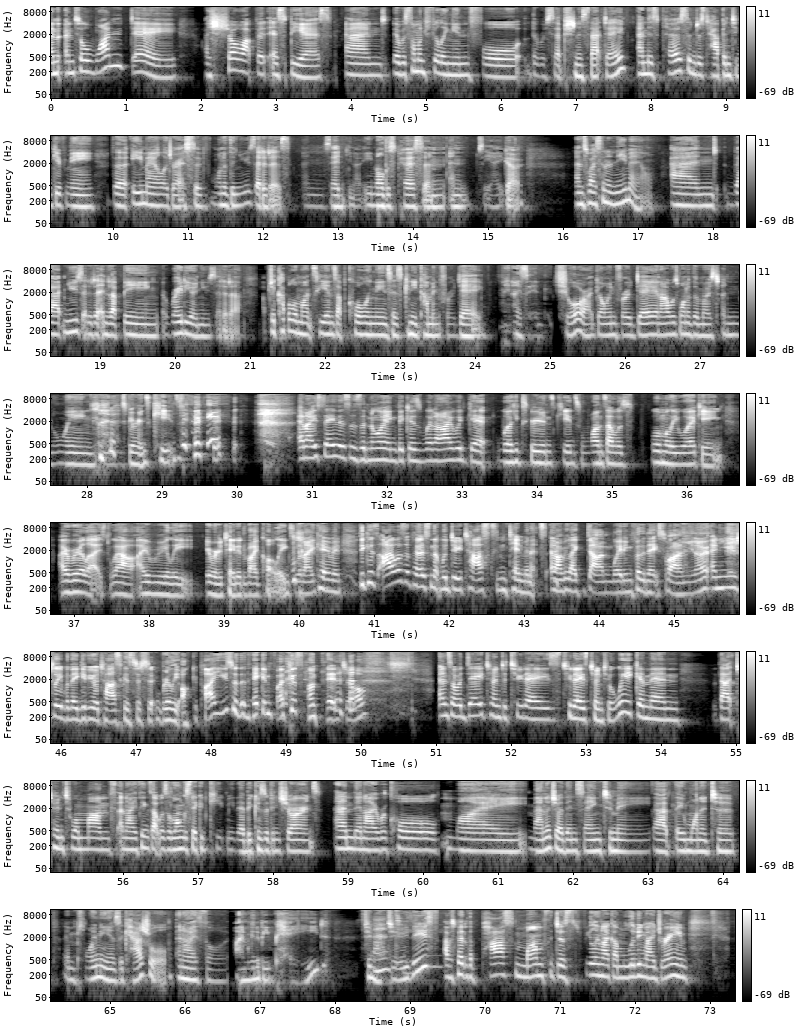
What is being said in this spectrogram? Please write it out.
And until one day, I show up at SBS and there was someone filling in for the receptionist that day. And this person just happened to give me the email address of one of the news editors and said, you know, email this person and see how you go. And so I sent an email. And that news editor ended up being a radio news editor. After a couple of months, he ends up calling me and says, Can you come in for a day? And I said, Sure, I go in for a day. And I was one of the most annoying, experienced kids. and I say this as annoying because when I would get work experience kids once I was formally working, I realized, wow, I really irritated my colleagues when I came in because I was a person that would do tasks in 10 minutes and I'll be like, done, waiting for the next one, you know? And usually when they give you a task, it's just to really occupy you so that they can focus on their job. And so a day turned to two days, two days turned to a week, and then that turned to a month. And I think that was the longest they could keep me there because of insurance. And then I recall my manager then saying to me that they wanted to employ me as a casual. And I thought, I'm going to be paid to Fancy. do this. I've spent the past month just feeling like I'm living my dream.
